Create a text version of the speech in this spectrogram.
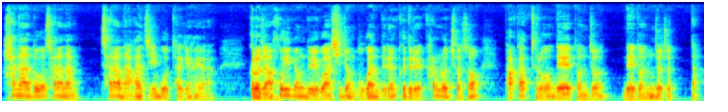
하나도 살아남, 살아나가지 못하게 하여라. 그러자 호위병들과 시종 무관들은 그들을 칼로 쳐서 바깥으로 내던져, 내던져졌다.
